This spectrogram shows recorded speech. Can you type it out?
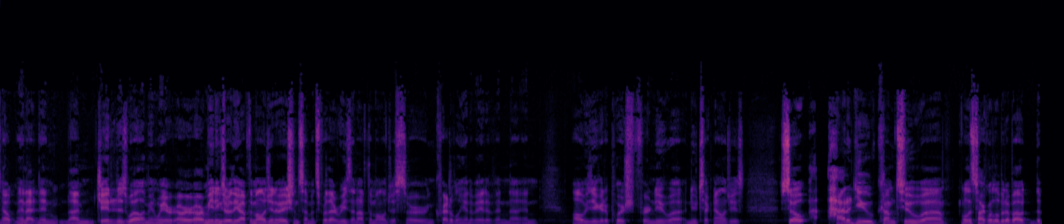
Nope, and I, and I'm jaded as well. I mean, we are, our our meetings are the ophthalmology innovation summits for that reason. Ophthalmologists are incredibly innovative and uh, and always eager to push for new uh, new technologies. So, how did you come to? Uh, well, let's talk a little bit about the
